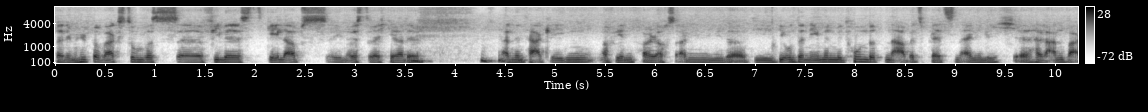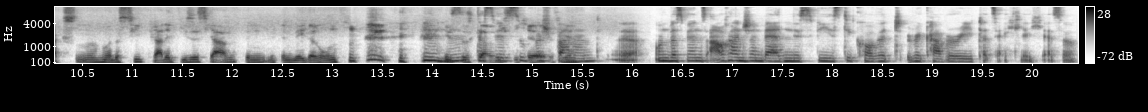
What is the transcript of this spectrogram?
bei dem Hyperwachstum, was äh, viele Scale-Ups in Österreich gerade an den Tag legen, auf jeden Fall auch sagen, wieder die, die Unternehmen mit hunderten Arbeitsplätzen eigentlich äh, heranwachsen. Und man das sieht gerade dieses Jahr mit den, mit den Megarunden. Mhm, ist das, das wird ich, super sicher, spannend. Ja. Und was wir uns auch anschauen werden, ist, wie ist die Covid-Recovery tatsächlich? Also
